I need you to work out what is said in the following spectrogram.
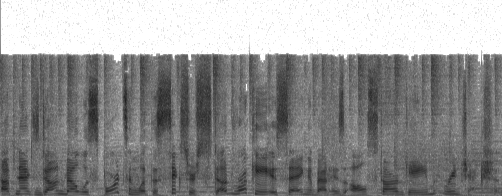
Up next, Don Bell with sports and what the Sixers stud rookie is saying about his all-star game rejection.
